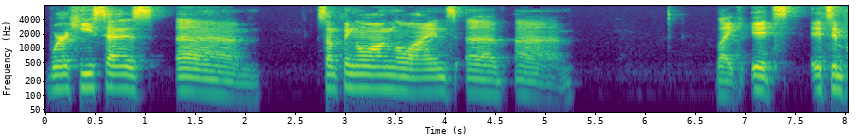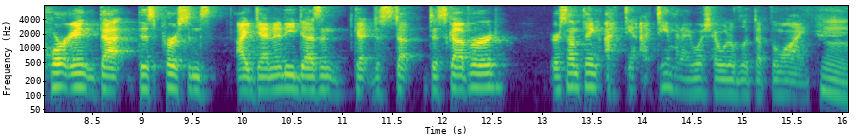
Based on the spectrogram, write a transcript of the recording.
where he says um something along the lines of um like it's it's important that this person's identity doesn't get dis- discovered or something. I, da- damn it i wish i would have looked up the line. Hmm.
